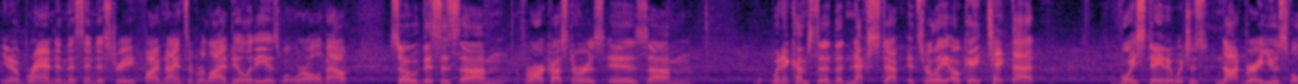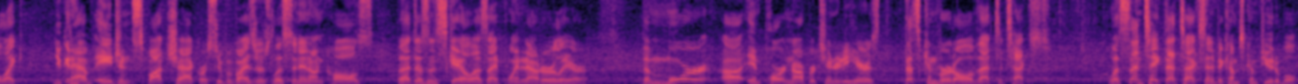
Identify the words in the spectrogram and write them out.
you know, brand in this industry. Five nines of reliability is what we're all about. So this is, um, for our customers, is um, when it comes to the next step, it's really, okay, take that voice data, which is not very useful, like you can have agents spot check or supervisors listen in on calls, but that doesn't scale as I pointed out earlier. The more uh, important opportunity here is, let's convert all of that to text. Let's then take that text and it becomes computable.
